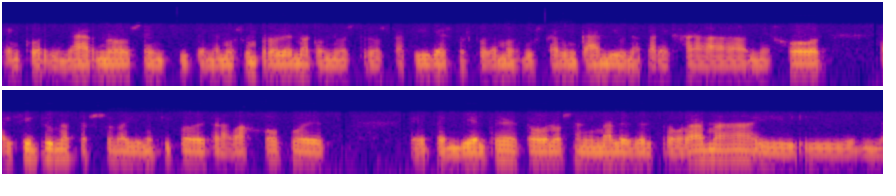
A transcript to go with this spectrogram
en coordinarnos, en si tenemos un problema con nuestros tapires, pues podemos buscar un cambio, una pareja mejor, hay siempre una persona y un equipo de trabajo pues eh, pendiente de todos los animales del programa y, mm,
